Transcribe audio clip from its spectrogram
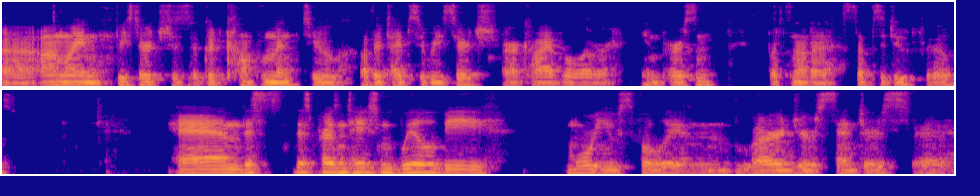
Uh, online research is a good complement to other types of research, archival or in person, but it's not a substitute for those. And this, this presentation will be more useful in larger centers. Uh,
